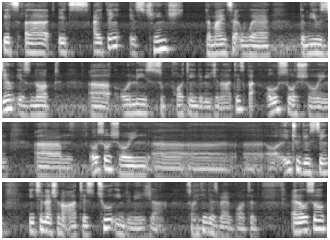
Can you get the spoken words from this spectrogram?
it's a, it's. I think it's changed the mindset where the museum is not uh, only supporting Indonesian artists, but also showing, um, also showing uh, uh, uh, or introducing international artists to Indonesia. So I think that's very important. And also,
